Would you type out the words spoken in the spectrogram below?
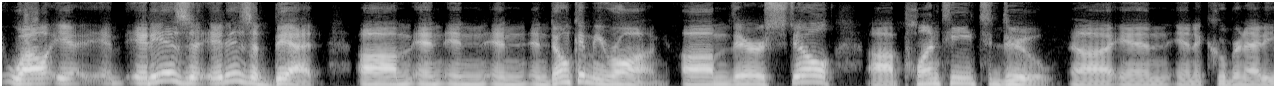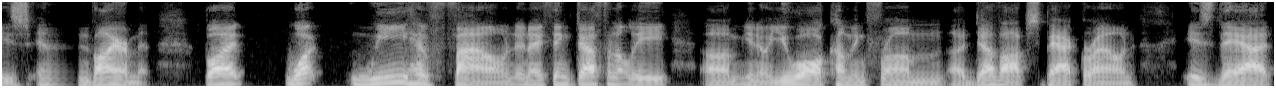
well it, it is it is a bit um, and, and, and, and don't get me wrong um, there's still uh, plenty to do uh, in, in a kubernetes environment but what we have found and i think definitely um, you know you all coming from a devops background is that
